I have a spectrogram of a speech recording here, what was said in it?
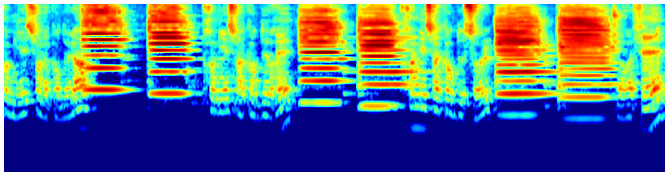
Premier sur la corde de La. Premier sur la corde de Ré. Premier sur la corde de Sol. Je refais.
